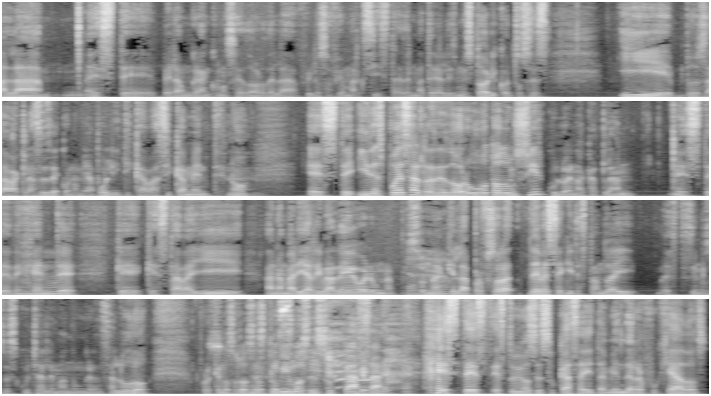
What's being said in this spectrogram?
a la este era un gran conocedor de la filosofía marxista del materialismo histórico entonces y pues daba clases de economía política básicamente no este, y después alrededor hubo todo un círculo en Acatlán, este, de gente que, que, estaba allí. Ana María Ribadeo era una persona que la profesora debe seguir estando ahí. Este, si nos escucha, le mando un gran saludo, porque nosotros estuvimos en su casa, este, estuvimos en su casa ahí también de refugiados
